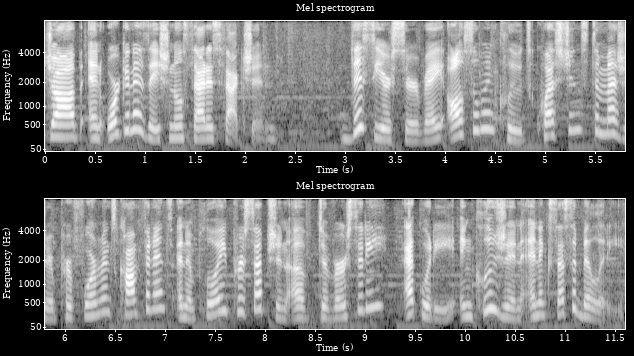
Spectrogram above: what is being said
job, and organizational satisfaction. This year's survey also includes questions to measure performance confidence and employee perception of diversity, equity, inclusion, and accessibility.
